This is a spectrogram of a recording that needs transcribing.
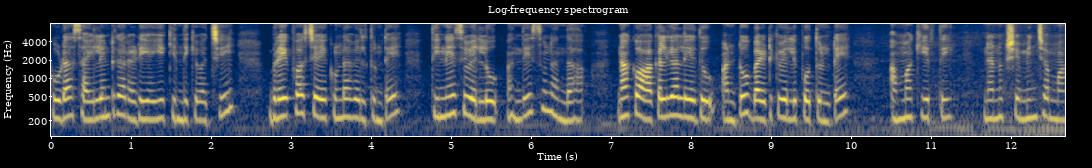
కూడా సైలెంట్గా రెడీ అయ్యి కిందికి వచ్చి బ్రేక్ఫాస్ట్ చేయకుండా వెళ్తుంటే తినేసి వెళ్ళు అంది సునంద. నాకు ఆకలిగా లేదు అంటూ బయటికి వెళ్ళిపోతుంటే అమ్మ కీర్తి నన్ను క్షమించమ్మా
